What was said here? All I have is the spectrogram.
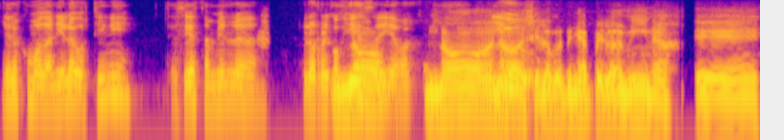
¿Eres como Daniel Agostini? ¿Te hacías también la... lo recogías No, ahí abajo? no, Y no, ese loco tenía pelo de mina. Eh,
